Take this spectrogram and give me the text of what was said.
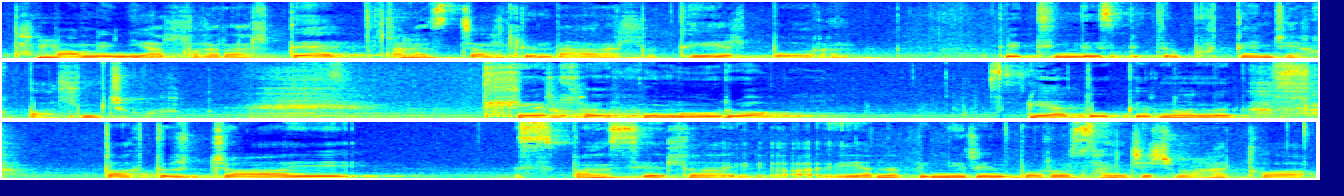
топамин ялгараал те аз жаргалын давараалууд тэгэл буурна. Тэгээ тэндээс бид нар бүтээн жарих боломжгүй байна. Тэгэхээр хоёр хүн өөрөө ядуу гэр нэг доктор Joy Sponsel яна би нэрийг буруу санджиж магадгүй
